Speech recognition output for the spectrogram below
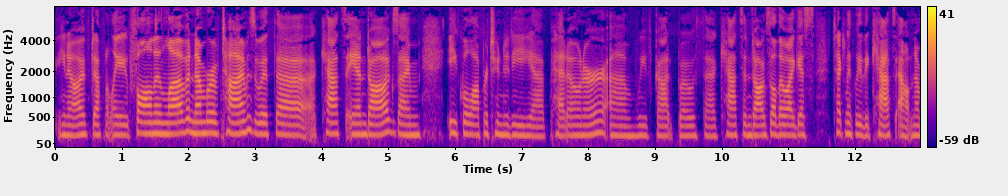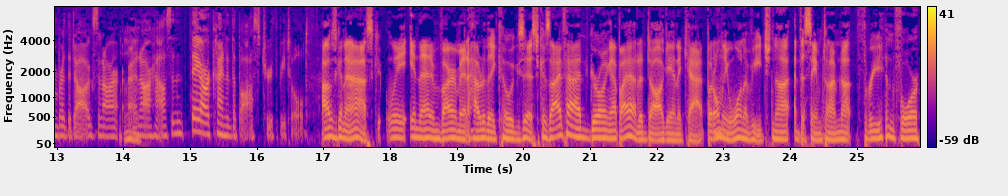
you know, I've definitely fallen in love a number of times with uh, cats and dogs. I'm equal opportunity uh, pet owner. Um, we've got both uh, cats and dogs, although I guess technically the cats outnumber the dogs in our mm. in our house, and they are kind of the boss, truth be told. I was going to ask in that environment, how do they coexist? Because I've had growing up, I had a dog and a cat, but only mm-hmm. one of each, not at the same time, not three and four.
